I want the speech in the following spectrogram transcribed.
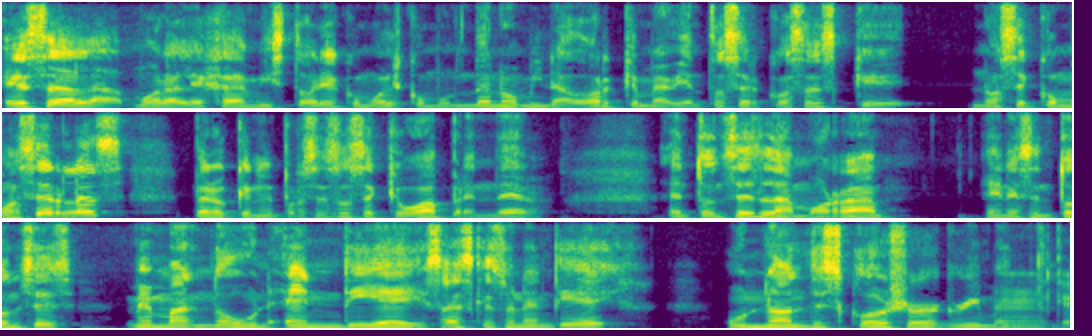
esa la moraleja de mi historia, como el común denominador, que me aviento a hacer cosas que no sé cómo hacerlas, pero que en el proceso sé que voy a aprender. Entonces la morra en ese entonces me mandó un NDA. ¿Sabes qué es un NDA? Un Non-Disclosure Agreement. Mm.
